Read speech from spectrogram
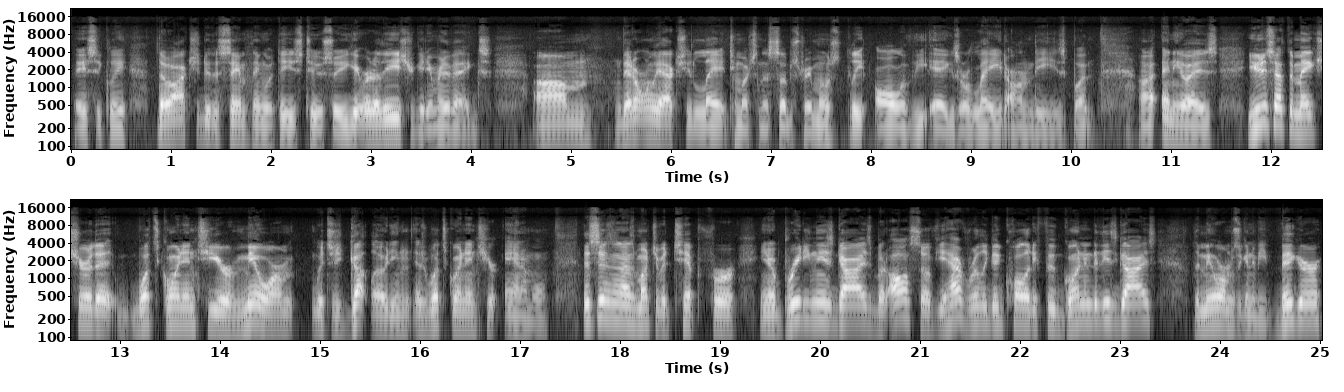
basically. They'll actually do the same thing with these too. So you get rid of these, you're getting rid of eggs. Um, they don't really actually lay it too much on the substrate. Mostly all of the eggs are laid on these. But uh, anyways, you just have to make sure that what's going into your mealworm, which is gut loading, is what's going into your animal. This isn't as much of a tip for, you know, breeding these guys, but also if you have really good quality food going into these guys, the mealworms are going to be bigger,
